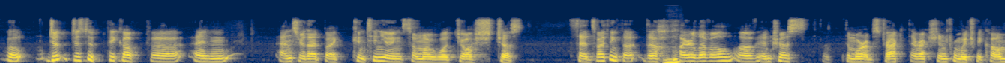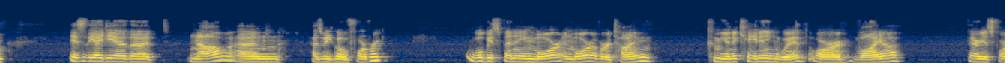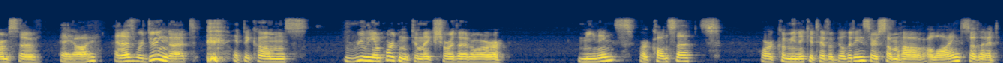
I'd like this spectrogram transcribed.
Well, just, just to pick up uh, and answer that by continuing some of what Josh just said. So I think that the mm-hmm. higher level of interest, the more abstract direction from which we come, is the idea that now and as we go forward, we'll be spending more and more of our time communicating with or via various forms of AI. And as we're doing that, it becomes really important to make sure that our meanings or concepts or communicative abilities are somehow aligned so that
